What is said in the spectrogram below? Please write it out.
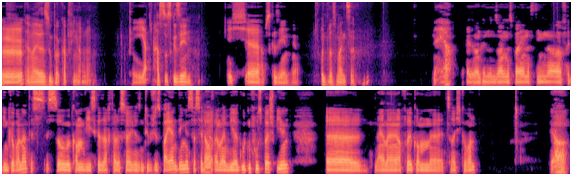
Mhm. da war ja das Supercup-Finale. Ja, Hast du es gesehen? ich äh, hab's gesehen, ja. Und was meinst du? Naja, also man kann schon sagen, dass Bayern das Ding da verdient gewonnen hat. Das ist so gekommen, wie ich es gesagt habe, dass das so ein typisches Bayern-Ding ist, dass sie da Ja. auf einmal wieder guten Fußball spielen. Äh, meiner Meinung nach vollkommen äh, zurecht gewonnen. Ja,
